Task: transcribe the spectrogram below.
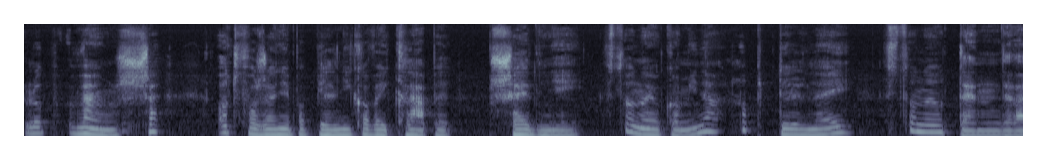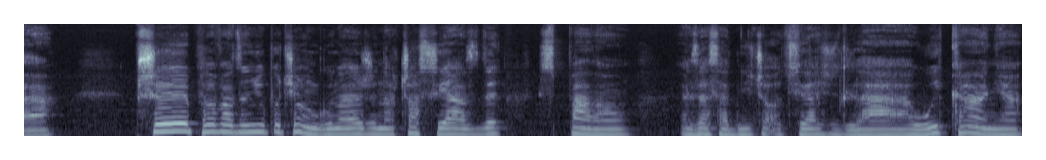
lub węższe otworzenie popielnikowej klapy przedniej w stronę komina lub tylnej w stronę tendra. Przy prowadzeniu pociągu należy na czas jazdy z parą zasadniczo otwierać dla łykania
